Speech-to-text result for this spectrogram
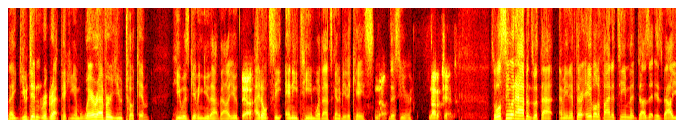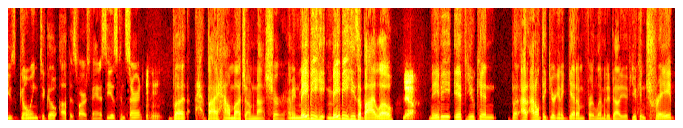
like you didn't regret picking him wherever you took him. He was giving you that value. Yeah, I don't see any team where that's going to be the case. No, this year, not a chance. So we'll see what happens with that. I mean, if they're able to find a team that does it, his value is going to go up as far as fantasy is concerned. Mm-hmm. But by how much, I'm not sure. I mean, maybe he maybe he's a buy low. Yeah. Maybe if you can, but I, I don't think you're going to get him for limited value. If you can trade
